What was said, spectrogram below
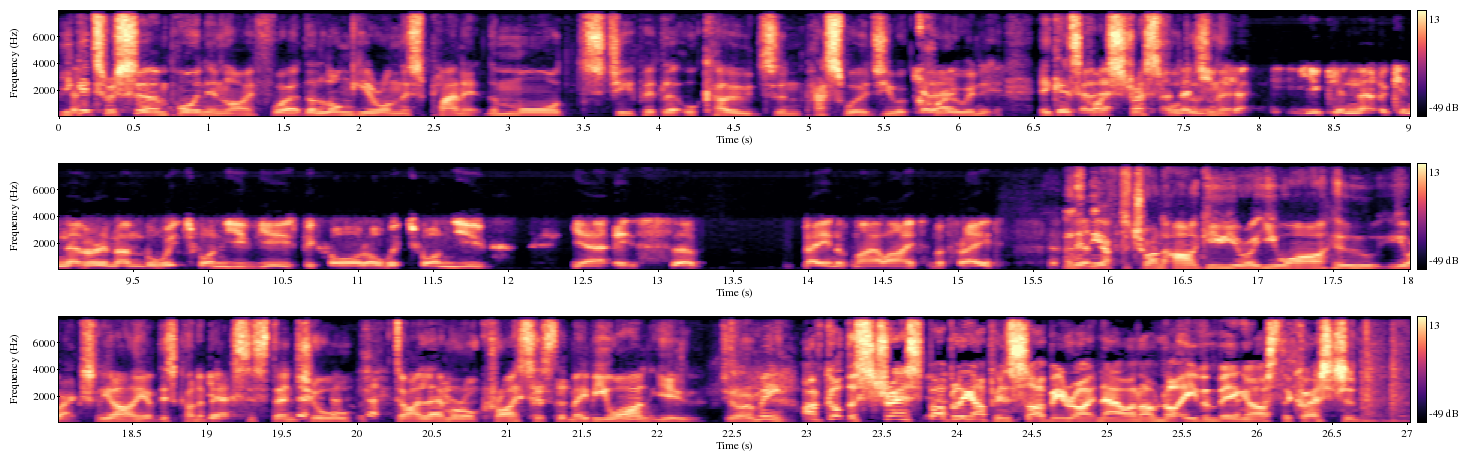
You get to a certain point in life where the longer you're on this planet, the more stupid little codes and passwords you accrue. And it, it gets quite stressful, doesn't you it? ca- you can ne- can never remember which one you've used before or which one you've. Yeah, it's a bane of my life, I'm afraid. And then you have to try and argue you you are who you actually are. You have this kind of Yeah. existential dilemma or crisis that maybe you aren't you. Do you know what I mean? I've got the stress bubbling up inside me right now, and I'm not even being asked the question.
